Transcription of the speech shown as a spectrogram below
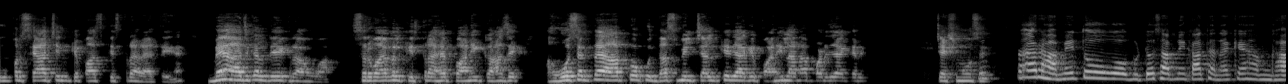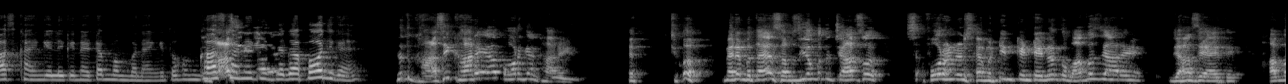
ऊपर से आज इनके पास किस तरह रहते हैं। मैं आजकल देख रहा हूँ सर्वाइवल किस तरह है, पानी कहाँ से? हो सकता है आपको कुछ दस मील चल के जाके पानी लाना पड़ जाए करे, चश्मों से। सर हमें तो वो भुट्टो साहब ने कहा था ना कि हम घास खाएँगे लेकिन एटम बम बनाएँगे। तो हम घास, घास खाने की जगह पहुँच गए। तो घास ही खा रहे हैं आप और क्या खा रहे हैं? जो मैंने बताया सब्जियों को तो 400 417 कंटेनर तो वापस जा रहे हैं जहाँ से आए थे। अब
